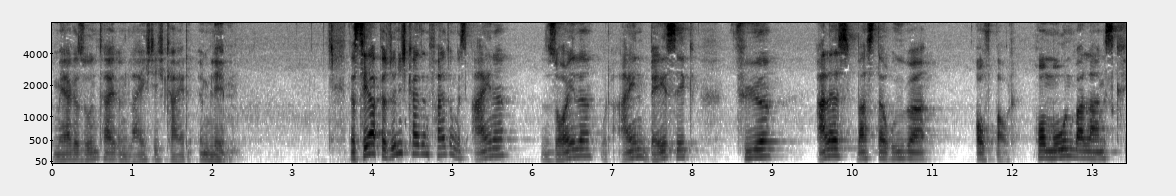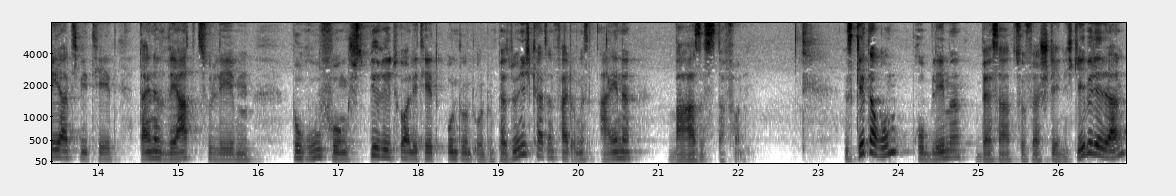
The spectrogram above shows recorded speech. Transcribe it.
mehr Gesundheit und Leichtigkeit im Leben. Das Thema Persönlichkeitsentfaltung ist eine Säule oder ein Basic für alles, was darüber aufbaut. Hormonbalance, Kreativität, deine Werte zu leben, Berufung, Spiritualität und, und, und. Und Persönlichkeitsentfaltung ist eine Basis davon. Es geht darum, Probleme besser zu verstehen. Ich gebe dir dann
